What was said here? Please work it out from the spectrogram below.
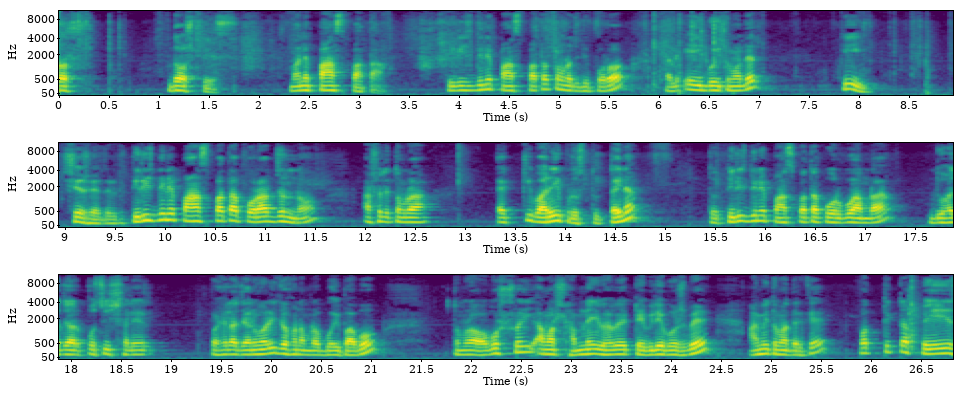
দশ দশ পেজ মানে পাঁচ পাতা। তিরিশ দিনে পাঁচ পাতা তোমরা যদি পড়ো, তাহলে এই বই তোমাদের কি? শেষ হয়ে যাবে। তিরিশ দিনে পাঁচ পাতা পড়ার জন্য আসলে তোমরা একেবারেই প্রস্তুত, তাই না? তো তিরিশ দিনে পাঁচ পাতা পড়ব আমরা দু হাজার পঁচিশ সালের পহেলা জানুয়ারি যখন আমরা বই পাবো। তোমরা অবশ্যই আমার সামনে এইভাবে টেবিলে বসবে। আমি তোমাদেরকে প্রত্যেকটা পেজ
